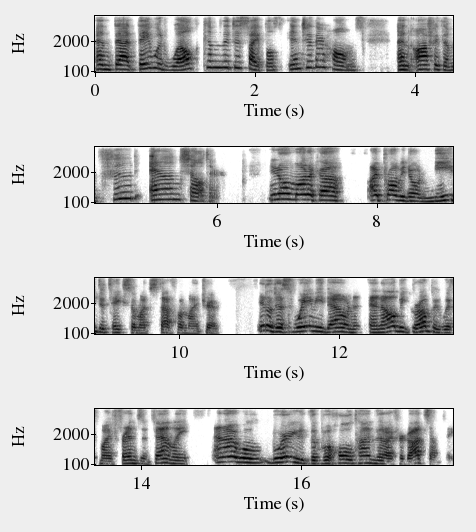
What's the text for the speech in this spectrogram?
and that they would welcome the disciples into their homes and offer them food and shelter. You know, Monica, I probably don't need to take so much stuff on my trip it'll just weigh me down and I'll be grumpy with my friends and family and I will worry the whole time that I forgot something.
